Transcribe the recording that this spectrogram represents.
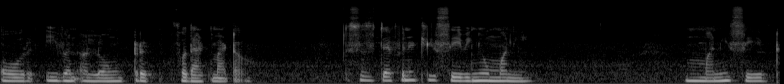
or even a long trip for that matter. This is definitely saving you money. Money saved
